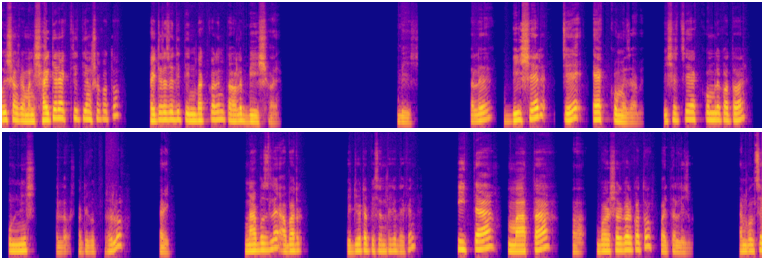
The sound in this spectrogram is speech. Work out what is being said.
ওই সংখ্যা মানে ৬০ এক ১/৩ কত? ৬০ এর যদি তিন ভাগ করেন তাহলে ২০ হয়। ২০ তাহলে ২০ এর চেয়ে এক কমে যাবে। ২০ এর চেয়ে এক কমলে কত হয়? ১৯ হলো সঠিক উত্তর হলো ৬০ না বুঝলে আবার ভিডিওটা পিছন থেকে দেখেন। পিতা, মাতা বয়সের গড় কত? ৪৫ এখন বলছে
